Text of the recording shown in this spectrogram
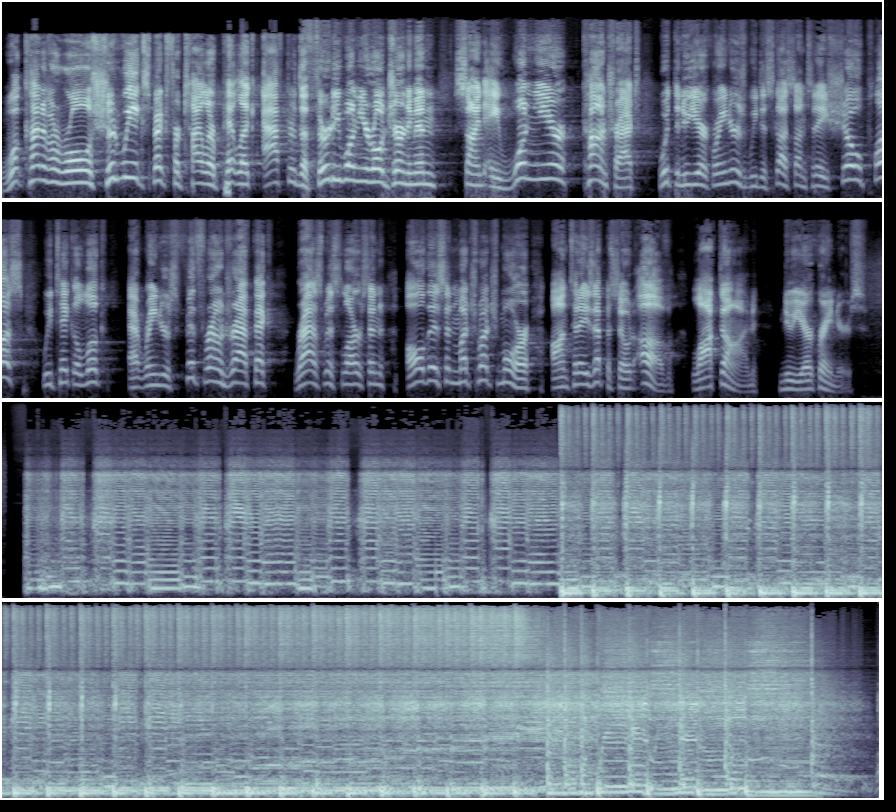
What kind of a role should we expect for Tyler Pitlick after the 31 year old journeyman signed a one year contract with the New York Rangers? We discuss on today's show. Plus, we take a look at Rangers' fifth round draft pick, Rasmus Larsson. All this and much, much more on today's episode of Locked On New York Rangers.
